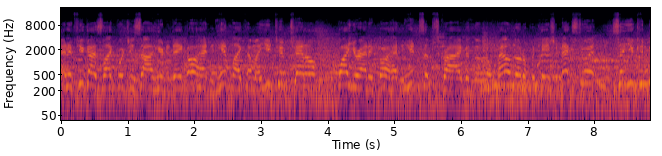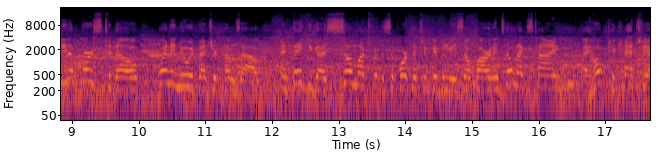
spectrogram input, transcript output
And if you guys like what you saw here today, go ahead and hit like on my YouTube channel. While you're at it, go ahead and hit subscribe and the little bell notification next to it so you can be the first to know when a new adventure comes out. And thank you guys so much for the support that you've given me so far. And until next time, I hope to catch you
